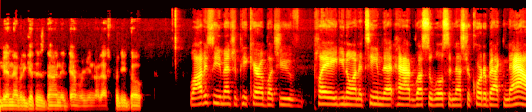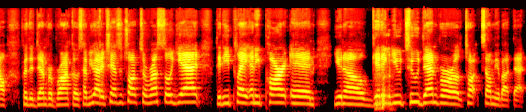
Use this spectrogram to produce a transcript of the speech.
been able to get this done in Denver, you know, that's pretty dope. Well, obviously you mentioned Pete Carroll, but you've played, you know, on a team that had Russell Wilson. That's your quarterback now for the Denver Broncos. Have you had a chance to talk to Russell yet? Did he play any part in, you know, getting you to Denver? Talk, tell me about that.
